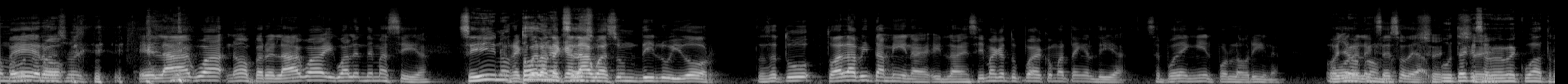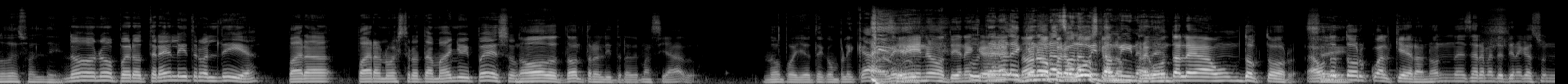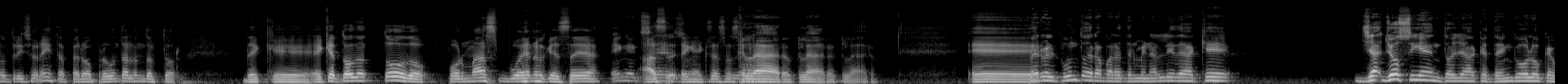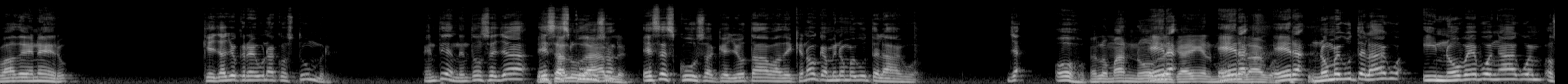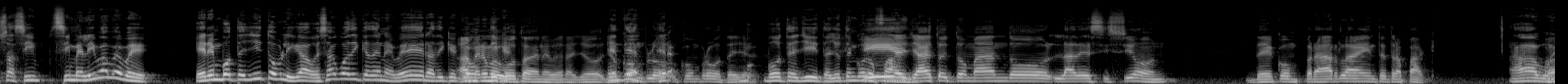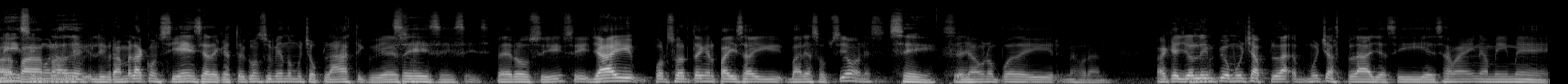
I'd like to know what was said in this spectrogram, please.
Pero eso el agua, no, pero el agua igual en demasía. Sí, no, todo en Recuérdate que el agua es un diluidor. Entonces tú, todas las vitaminas y las enzimas que tú puedes comerte en el día se pueden ir por la orina. Por Oye, el exceso de agua. Sí. Usted que se bebe cuatro de eso al día. No, no, pero 3 litros al día para, para nuestro tamaño y peso. No, doctor, tres litros es demasiado. No, pues yo estoy complicado. Sí, Leo. no, tiene Usted que. no le no, no, una pero sola búscalo. vitamina Pregúntale a un doctor. A un doctor cualquiera. No necesariamente tiene que ser un nutricionista, pero pregúntale a un doctor. De que es que todo, todo, por más bueno que sea, En hace- exceso. en exceso hace. Claro, claro, claro. Eh, Pero el punto era para terminar la idea que ya yo siento ya que tengo lo que va de enero, que ya yo creé una costumbre. ¿Entiendes? Entonces ya Y esa excusa, esa excusa que yo estaba de que no, que a mí no me gusta el agua. Ya, ojo. Es lo más noble Era, que hay en el mundo era, el agua. era, no me gusta el agua y no bebo en agua. en- o sea, si, si me la iba a beber, era en botellito obligado. Esa agua de que de nevera, de que a mí no me que- gusta de nevera. Yo, yo compro, Era- compro botella. bo- botellita. Yo tengo los y ya estoy tomando la decisión de comprarla en Tetra Pak. Ah, buenísimo. pa- pa la de- librarme la conciencia de que estoy consumiendo mucho plástico y eso. Sí, sí, sí. Sí. Pero sí, sí. Ya hay, por suerte en el país hay varias opciones Sí. que ya uno puede ir mejorando. Para que yo limpio muchas, pla- muchas playas y esa vaina a mí me,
